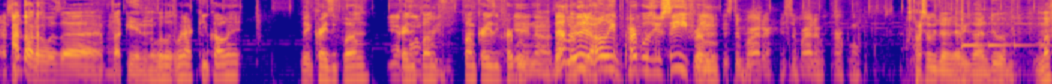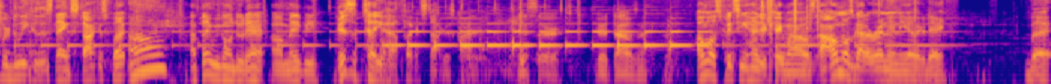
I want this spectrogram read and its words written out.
That's I thought it was uh Mhm. fucking what what I keep calling it? The crazy plum, yeah, crazy plum, plum, crazy purple. Yeah, no, That's plum really the only purples you see From from. it's the brighter, it's the brighter purple. That's so we doing. Today. We gonna do a muffler delete because this thing stock as fuck. Um, I think we're gonna do that. Or maybe This is tell you how fucking stock this car is. yes, sir. Good thousand. Almost 1500 k miles. I almost got a run in the other day, but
